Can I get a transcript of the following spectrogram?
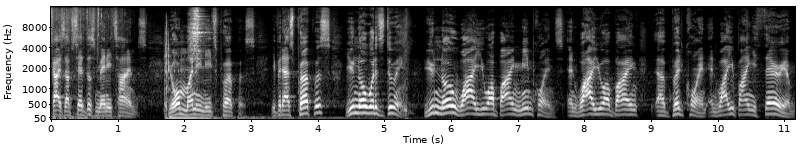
Guys, I've said this many times. Your money needs purpose. If it has purpose, you know what it's doing. You know why you are buying meme coins and why you are buying uh, Bitcoin and why you're buying Ethereum.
